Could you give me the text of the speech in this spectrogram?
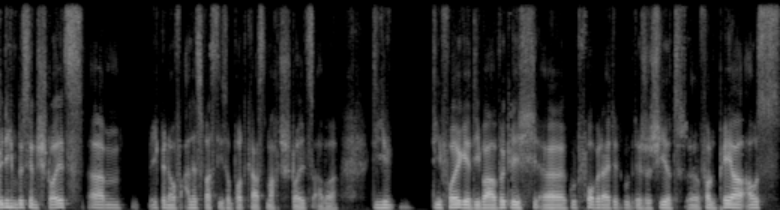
bin ich ein bisschen stolz. Ähm, ich bin auf alles, was dieser Podcast macht, stolz, aber die, die Folge, die war wirklich äh, gut vorbereitet, gut recherchiert, äh, von Peer aus,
